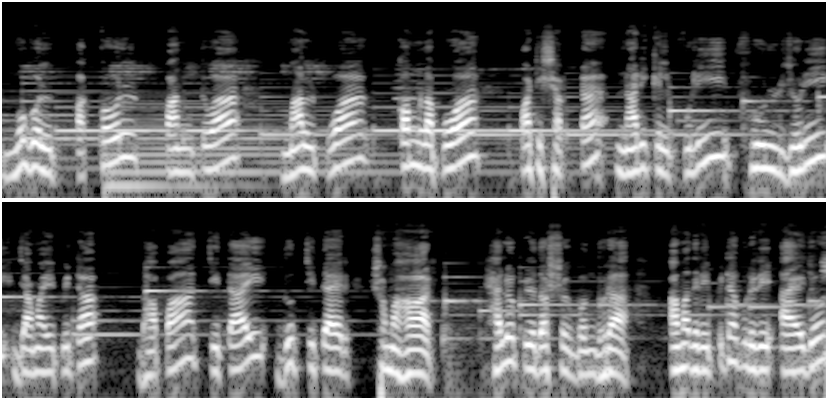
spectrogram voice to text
মুঘল পাকল পান্তুয়া, মালপোয়া, কমলাপোয়া, পাটিসাপটা, নারিকেল পুলি, ফুলঝুরি, জামাই পিঠা, ভাপা, চিতাই, দুধ চিতাইয়ের সমাহার। হ্যালো প্রিয় দর্শক বন্ধুরা, আমাদের এই পিঠাপুলির আয়োজন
